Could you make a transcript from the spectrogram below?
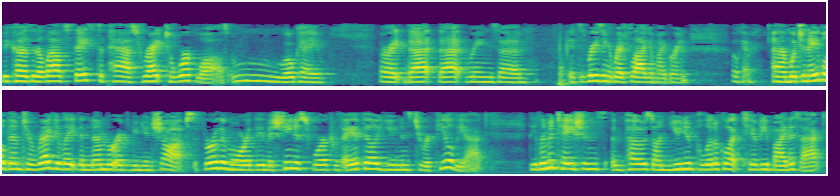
because it allowed states to pass right to work laws. Ooh, okay. All right, that that rings uh it's raising a red flag in my brain. Okay. Um, which enabled them to regulate the number of union shops. Furthermore, the machinists worked with AFL unions to repeal the act. The limitations imposed on union political activity by this act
